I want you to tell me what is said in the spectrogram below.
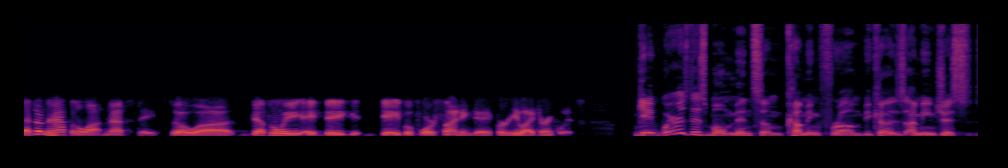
that doesn't happen a lot in that state. So uh, definitely a big day before signing day for Eli Drinkwitz. Gabe, where is this momentum coming from? Because I mean, just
